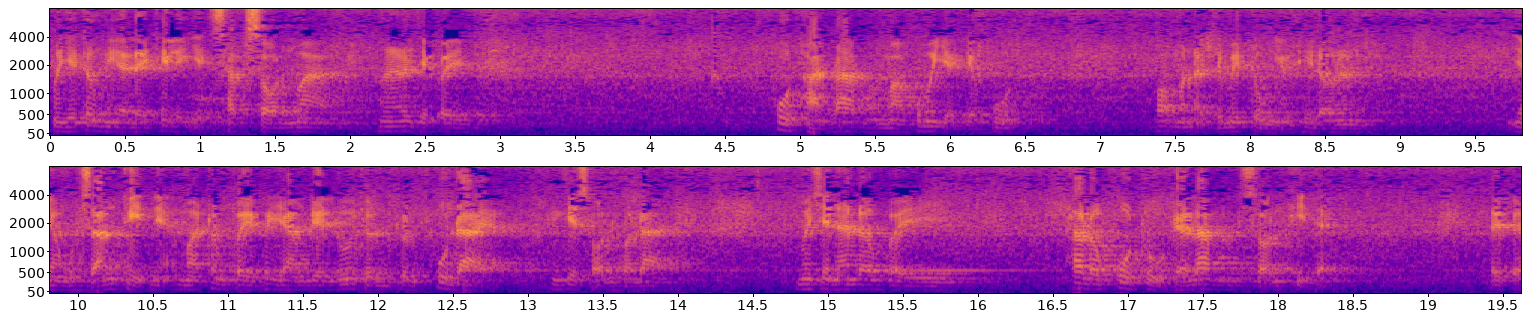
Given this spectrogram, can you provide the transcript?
มันจะต้องมีอะไรที่ละเอียดซับซ้อนมากเพราะฉะนั้นจะไปพูดผ่านร่างออกมาเขาไม่อยากจะพูด เพราะมันอาจจะไม่ตรงอย่างที่เรานั้นอย่างภาษาอังกฤษเนี่ยมาต้องไปพยายามเรียนรู้จนจนพูดได้ถึงจะสอนเขาได้ ไม่เช่นนั้นเราไป ถ้าเราพูดถูกแต่ร่ามันสอนผิดอะไปแปล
